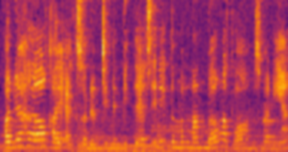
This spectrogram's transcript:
Padahal kayak EXO dan Jimin BTS ini temenan banget loh sama Mania.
